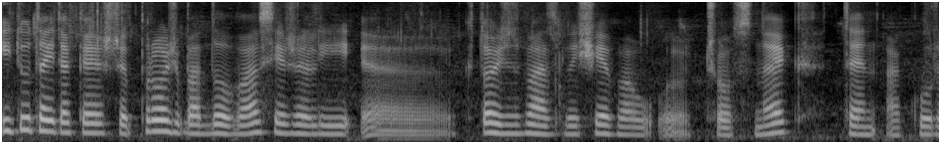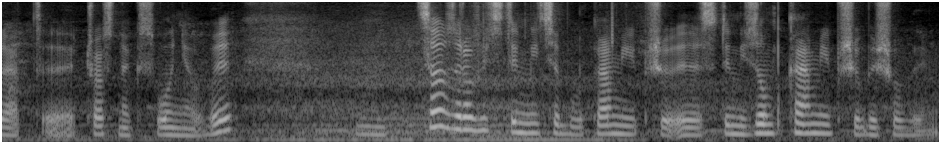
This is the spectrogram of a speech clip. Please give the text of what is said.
I tutaj taka jeszcze prośba do Was, jeżeli e, ktoś z Was wysiewał e, czosnek, ten akurat e, czosnek słoniowy. Mm, Co zrobić z tymi cebulkami, przy- z tymi ząbkami przybyszowymi?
